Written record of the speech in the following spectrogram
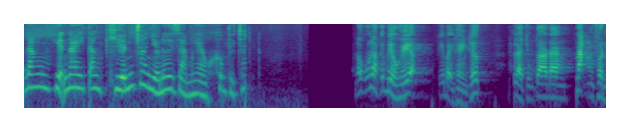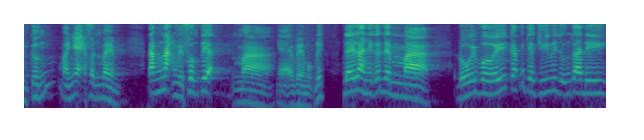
đang hiện nay đang khiến cho nhiều nơi giảm nghèo không thực chất. Nó cũng là cái biểu hiện cái bệnh hình thức là chúng ta đang nặng phần cứng mà nhẹ phần mềm, đang nặng về phương tiện mà nhẹ về mục đích. Đấy là những cái điểm mà đối với các cái tiêu chí ví dụ chúng ta đi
